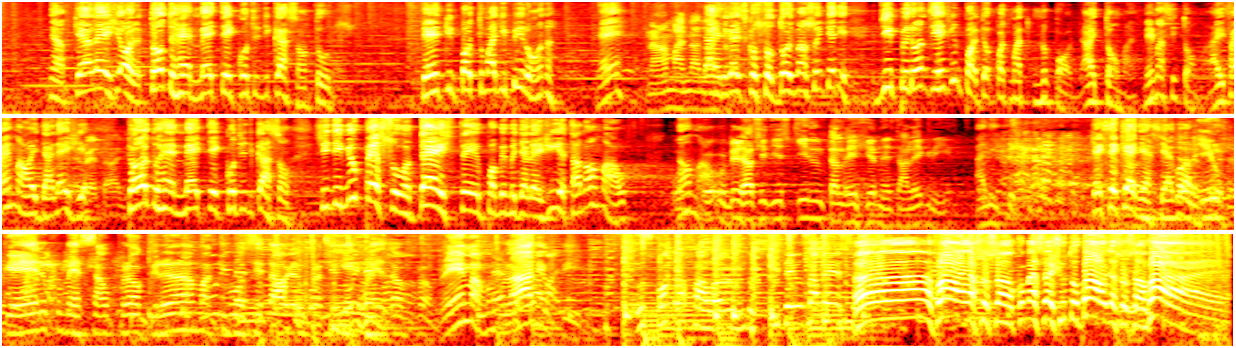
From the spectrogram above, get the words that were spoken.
Não, porque a alergia, olha, todo remédio tem contraindicação, todos. Tem gente que pode tomar de pirona, né? Não, mas nada. Aí ninguém diz que eu sou doido, mas eu sou entendido. De pirona tem gente que não pode, então pode tomar, não pode. Aí toma, mesmo assim toma. Aí faz mal, aí dá alergia. É verdade. Todo remédio tem contraindicação. Se de mil pessoas, 10 tem problema de alergia, tá normal. Normal. O, o Dejaci disse que não tem alergia, né? Tem alegria. Ali. O que, é que você quer, Dercy, agora? Eu quero começar o programa que você tá olhando pra mim e não resolve o problema. Vamos lá, meu filho. Os contra falando que Deus abençoe. Ah, vai, Assunção, começa a chuta o balde, Assunção, vai!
